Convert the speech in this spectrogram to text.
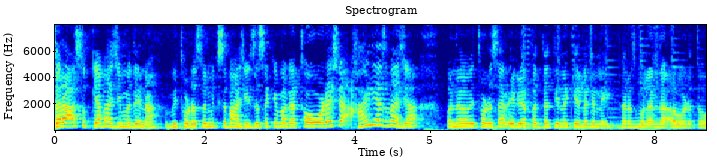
तर आज सुक्या भाजीमध्ये ना मी थोडंसं मिक्स भाजी जसं की बघा थोड्याशा हाय याच भाज्या पण थोडंसं वेगळ्या पद्धतीनं केलं की नाही खरंच मुलांना आवडतो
